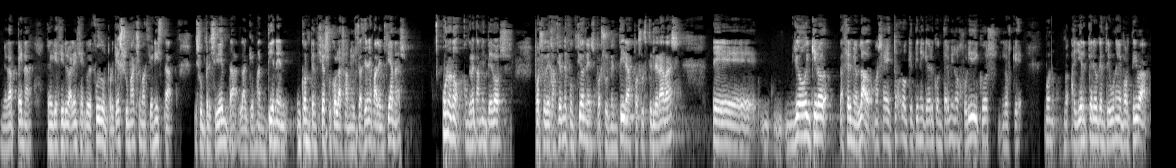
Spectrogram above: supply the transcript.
me da pena tener que decir Valencia Club de Fútbol porque es su máximo accionista y su presidenta la que mantienen un contencioso con las administraciones valencianas. Uno no, concretamente dos, por su dejación de funciones, por sus mentiras, por sus trileradas eh, yo hoy quiero hacerme a un lado, más allá de todo lo que tiene que ver con términos jurídicos, los que, bueno, ayer creo que en Tribuna Deportiva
